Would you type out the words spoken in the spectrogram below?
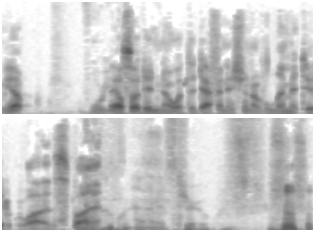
Yep. Four I also didn't know what the definition of limited was, but That's true.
